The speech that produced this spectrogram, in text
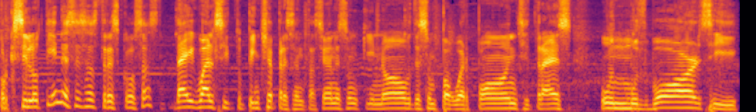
Porque si lo tienes esas tres cosas, da igual si tu pinche presentación es un keynote, es un PowerPoint, si traes un mood board, si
